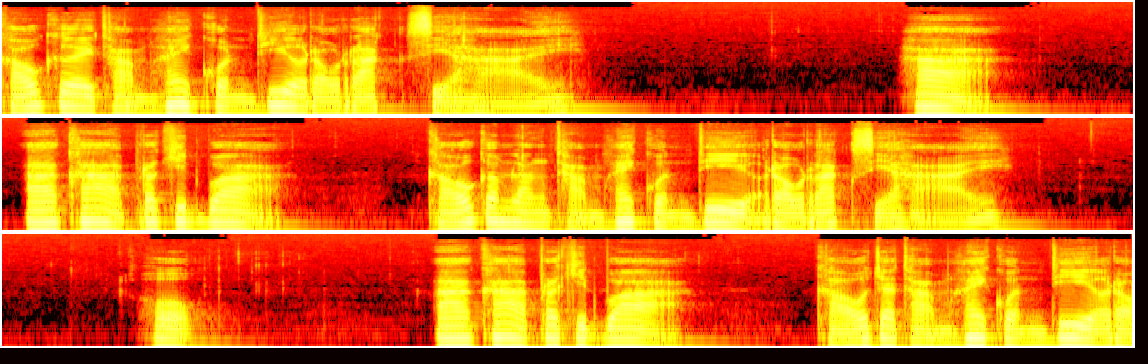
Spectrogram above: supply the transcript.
เขาเคยทำให้คนที่เรารักเสียหาย 5. อาฆาตพระคิดว่า เขากำลังทำให้คนที่เรารักเสียหาย 6. อาฆาตพระคิดว่าเเขาจะทำให้คนที่เรา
